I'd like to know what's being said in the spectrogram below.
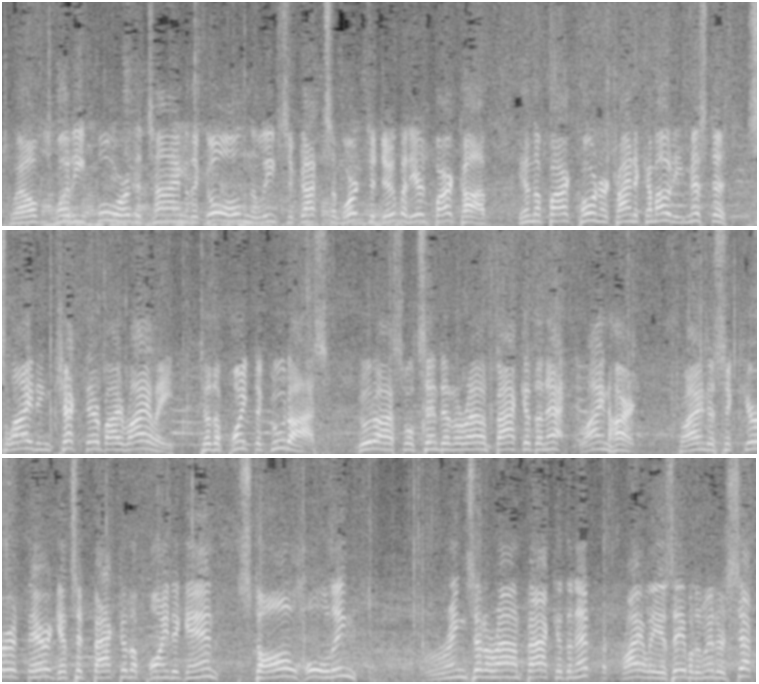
12-24, the time of the goal, and the Leafs have got some work to do. But here's Barkov in the far corner trying to come out. He missed a sliding check there by Rielly to the point to Gudas. Gudas will send it around back of the net. Reinhart trying to secure it there, gets it back to the point again. Staal holding, rings it around back of the net, but Rielly is able to intercept.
